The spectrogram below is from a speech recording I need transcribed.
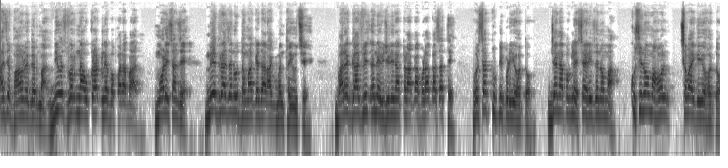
આજે ભાવનગરમાં દિવસભરના ઉકળાટ અને બફારા બાદ મોડી સાંજે મેઘરાજાનું ધમાકેદાર આગમન થયું છે. ભારે ગાજવીજ અને વીજળીના કડાકા ભડાકા સાથે વરસાદ તૂટી પડ્યો હતો, જેના પગલે શહેરીજનોમાં ખુશીનો માહોલ છવાઈ ગયો હતો.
